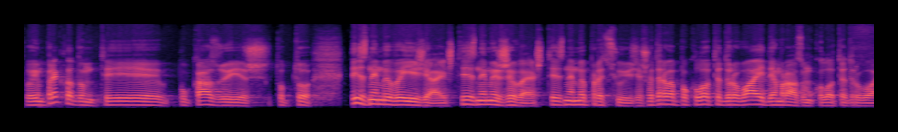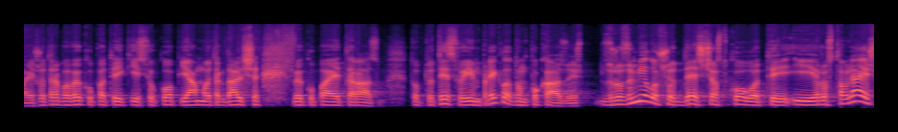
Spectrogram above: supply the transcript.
Своїм прикладом ти показуєш, тобто ти з ними виїжджаєш, ти з ними живеш, ти з ними працюєш. Якщо треба поколоти дрова, йдемо разом колоти дрова. Якщо треба викупати якийсь окоп, яму і так далі, ви купаєте разом. Тобто ти своїм прикладом показуєш. Зрозуміло, що десь частково ти і розставляєш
